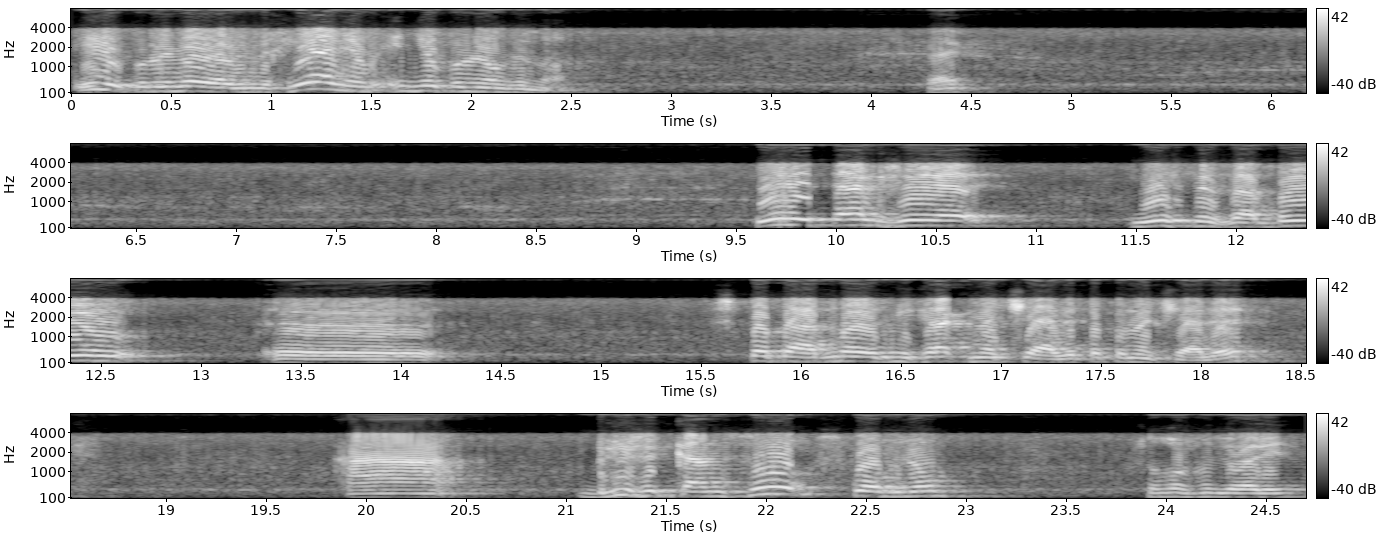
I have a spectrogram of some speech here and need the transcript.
Или упомянул аламихья и не упомянул вино. Так? Или также, если забыл э, что-то одно из них как в начале, то в начале, а ближе к концу вспомнил, что нужно говорить.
